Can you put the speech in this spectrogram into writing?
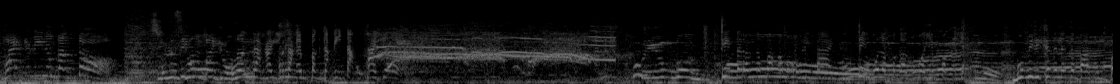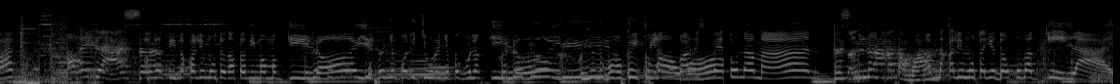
Hoy, kaninong bag to? Sino, sino ba yun? Huwag na kayo sa akin pag nakita ko kayo. Hoy, yung bag Te, tara na baka mauwi tayo. Te, walang magagawa yung pag-iyak mo. Bumili ka na lang ng bagong bag. Okay, class. Hala, te, nakalimutan ata ni Ma'am magkilay. Ganyan pala itsura niya pag walang kilay. Hala, grabe. Kaya na ba huwag kayo Uy, ano tumawa? ba? Respeto naman. Tapos ano nakakatawa? Ma'am, nakalimutan niyo daw po magkilay.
